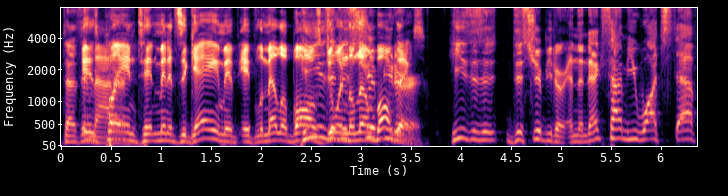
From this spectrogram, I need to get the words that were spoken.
Doesn't is matter. playing ten minutes a game if, if Lamelo Ball's He's doing the Lamelo Ball distributor. things. He's a distributor. And the next time you watch Steph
